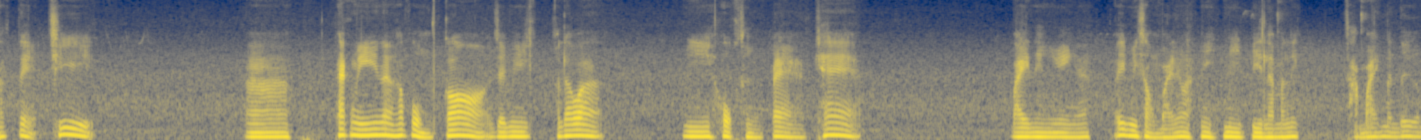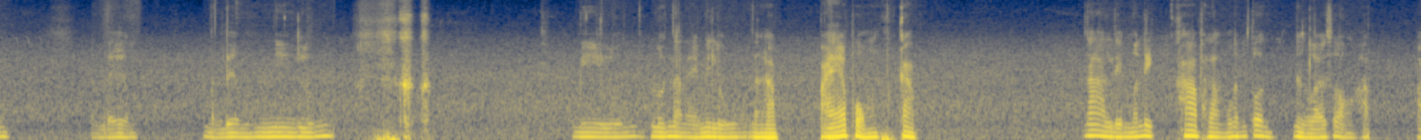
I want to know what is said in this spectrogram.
นักเตะที่อ่าแพ็กนี้นะครับผมก็จะมีเขาเรียกว่ามีหกถึงแปดแค่ ใบหนึ่งเองนะเอ้ยมีสองใบนี่หว่านี่มีปีละมันเล็กสามใบเหมือนเดิม เหมือนเดิม เหมือนเดิมมีลุ้น มีลุ้นลุ้นอะไรไม่รู้นะครับ ไปครับผมกับ หน้าเลมเมลิกค่าพลังเริ่มต้น 102 ครับ ไป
